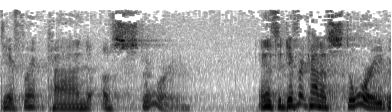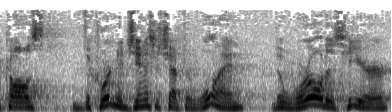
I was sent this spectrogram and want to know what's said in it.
different kind of story. And it's a different kind of story because according to Genesis chapter 1, the world is here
